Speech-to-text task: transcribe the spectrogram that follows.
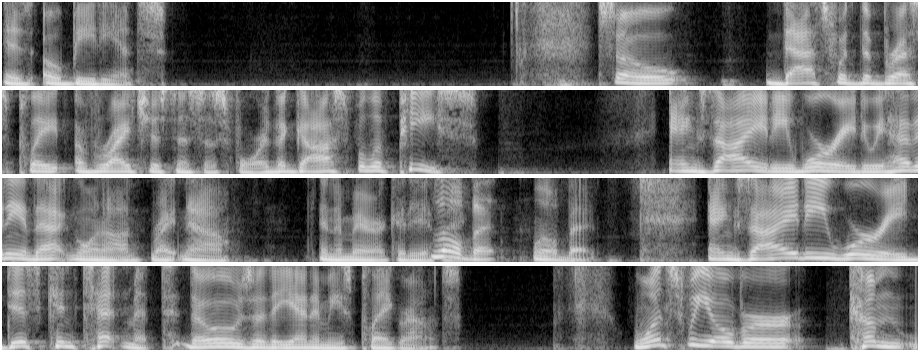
Is obedience. So that's what the breastplate of righteousness is for. The gospel of peace. Anxiety, worry. Do we have any of that going on right now in America? Do you A little think? bit. A little bit. Anxiety, worry, discontentment. Those are the enemy's playgrounds. Once we overcome,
